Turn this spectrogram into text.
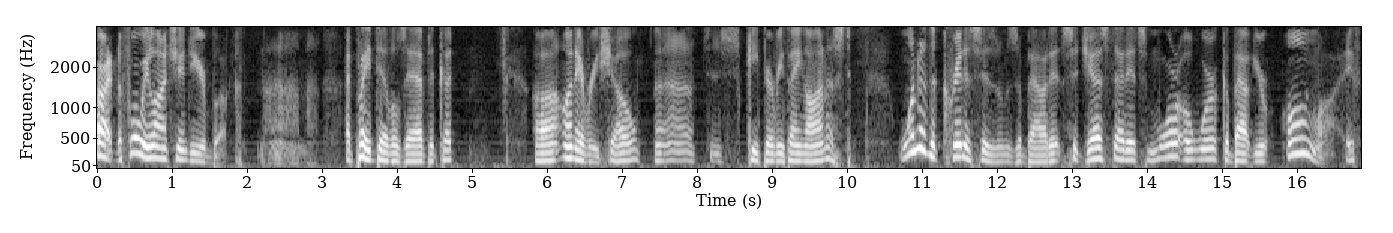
All right. Before we launch into your book, um, I play devil's advocate uh, on every show. Uh, just keep everything honest. One of the criticisms about it suggests that it's more a work about your own life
